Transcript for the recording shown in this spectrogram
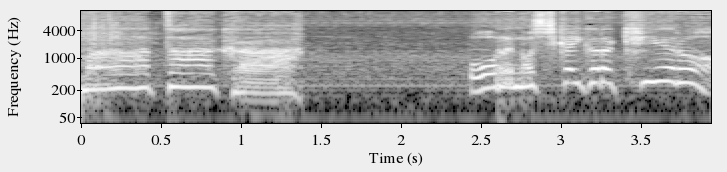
またか。俺の視界から消えろ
